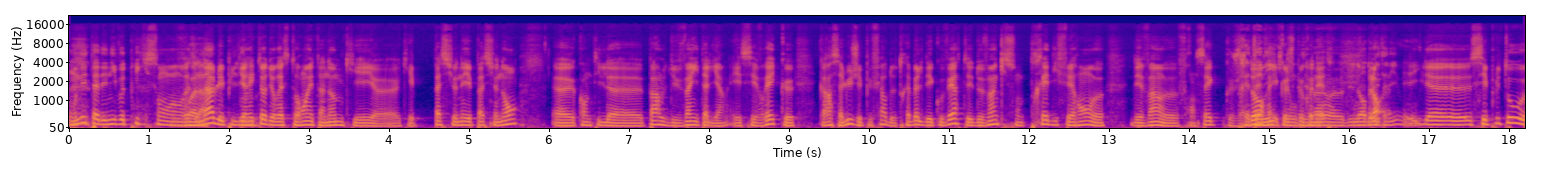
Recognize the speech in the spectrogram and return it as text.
on, est à des niveaux de prix qui sont raisonnables. Et puis le directeur du restaurant est un homme qui est, euh, qui est passionné et passionnant. Euh, quand il euh, parle du vin italien. Et c'est vrai que grâce à lui, j'ai pu faire de très belles découvertes et de vins qui sont très différents euh, des vins français que j'adore et que je peux connaître. du nord de l'Italie C'est plutôt.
